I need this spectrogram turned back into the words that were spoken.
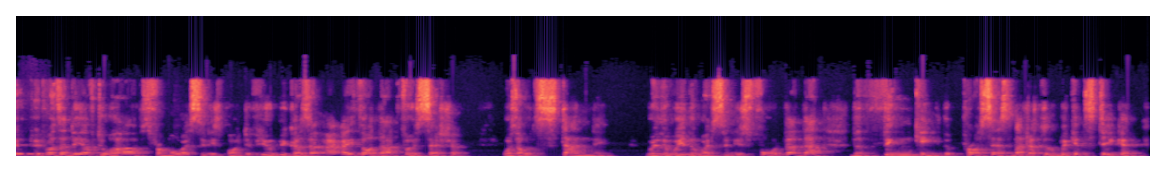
It, it was a day of two halves from a West Indies point of view because I, I thought that first session was outstanding with the way the West Indies fought. That that the thinking, the process, not just the wickets taken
